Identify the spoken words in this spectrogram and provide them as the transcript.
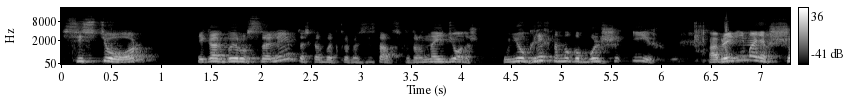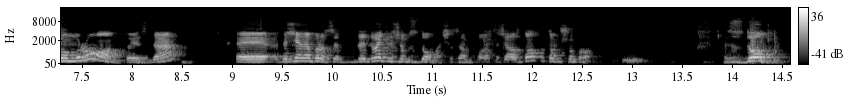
сестер, и как бы Иерусалим, то есть как бы это какой-то статус, который найденыш, у него грех намного больше их. Обратите внимание, Шомрон, то есть, да, э, точнее, наоборот, давайте начнем с дома. Сейчас сначала с дома, потом Шомрон. С дом.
